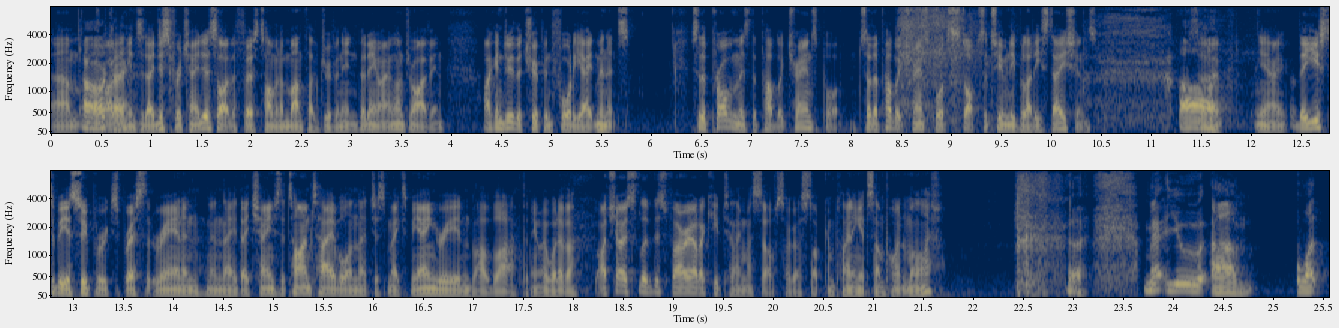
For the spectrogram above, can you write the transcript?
Um, I'm Oh, driving okay. in today just for a change. It's like the first time in a month I've driven in. But anyway, I'm going to drive in. I can do the trip in 48 minutes. So the problem is the public transport. So the public transport stops at too many bloody stations. Oh. So, you know, there used to be a Super Express that ran and, and they, they changed the timetable and that just makes me angry and blah, blah, blah. But anyway, whatever. I chose to live this far out. I keep telling myself, so i got to stop complaining at some point in my life. Ma- You um, what?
